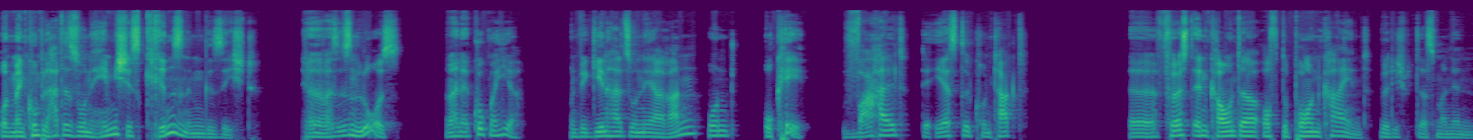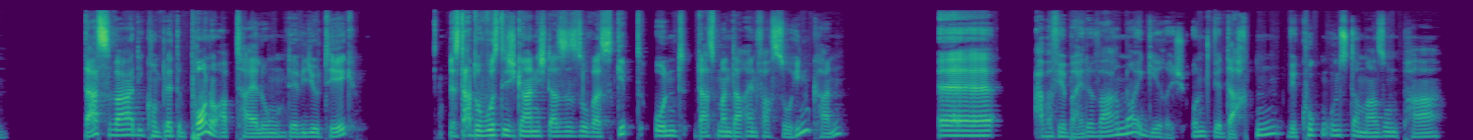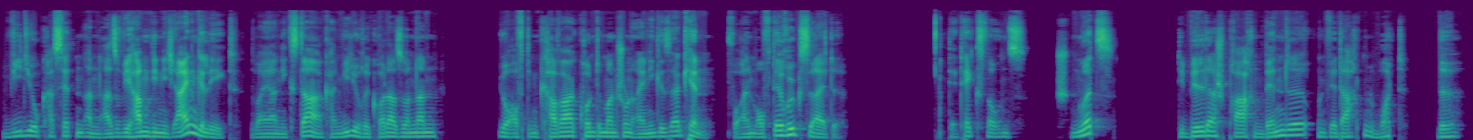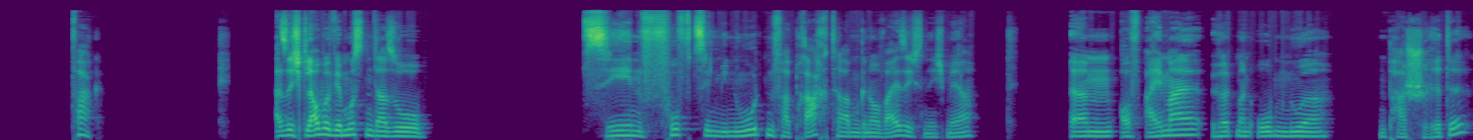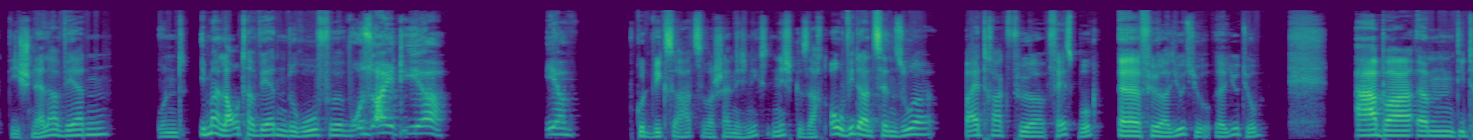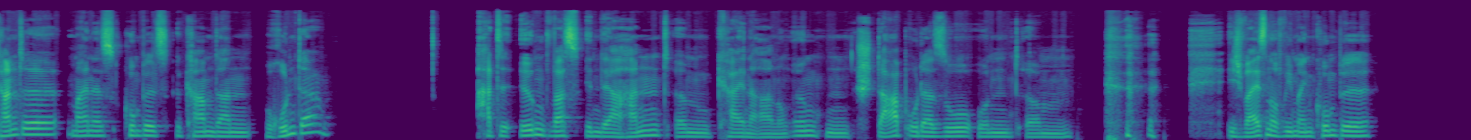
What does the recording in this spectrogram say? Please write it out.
Und mein Kumpel hatte so ein hämisches Grinsen im Gesicht. Ich dachte, was ist denn los? Und dann, guck mal hier. Und wir gehen halt so näher ran und okay, war halt der erste Kontakt. Äh, First Encounter of the Porn Kind, würde ich das mal nennen. Das war die komplette Pornoabteilung der Videothek. Bis dato wusste ich gar nicht, dass es sowas gibt und dass man da einfach so hin kann. Äh, aber wir beide waren neugierig und wir dachten, wir gucken uns da mal so ein paar Videokassetten an. Also wir haben die nicht eingelegt, es war ja nichts da, kein Videorekorder, sondern ja, auf dem Cover konnte man schon einiges erkennen, vor allem auf der Rückseite. Der Text war uns Schnurz, die Bilder sprachen Bände und wir dachten, what the fuck? Also ich glaube, wir mussten da so 10, 15 Minuten verbracht haben, genau weiß ich es nicht mehr. Ähm, auf einmal hört man oben nur ein paar Schritte, die schneller werden und immer lauter werdende Rufe. Wo seid ihr? Ihr. Gut, Wichser hat es wahrscheinlich nicht, nicht gesagt. Oh, wieder ein Zensurbeitrag für Facebook, äh, für YouTube. Äh, YouTube. Aber ähm, die Tante meines Kumpels kam dann runter, hatte irgendwas in der Hand, ähm, keine Ahnung, irgendein Stab oder so. Und ähm, ich weiß noch, wie mein Kumpel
